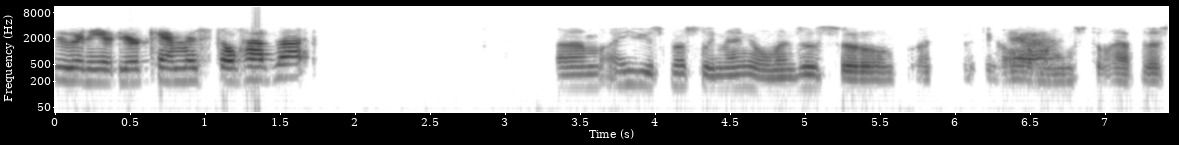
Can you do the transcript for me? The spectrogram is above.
Do any of your cameras still have that? Um, I use mostly manual lenses, so I, I think all Yeah. of mine still have this.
